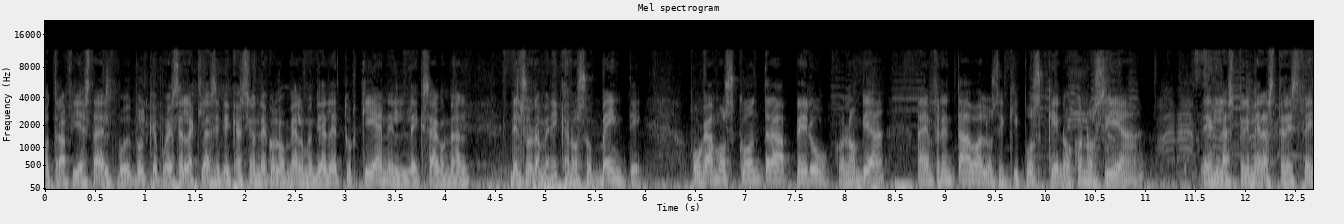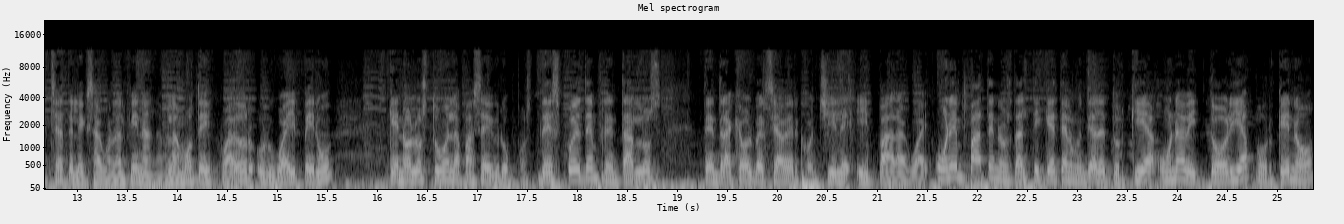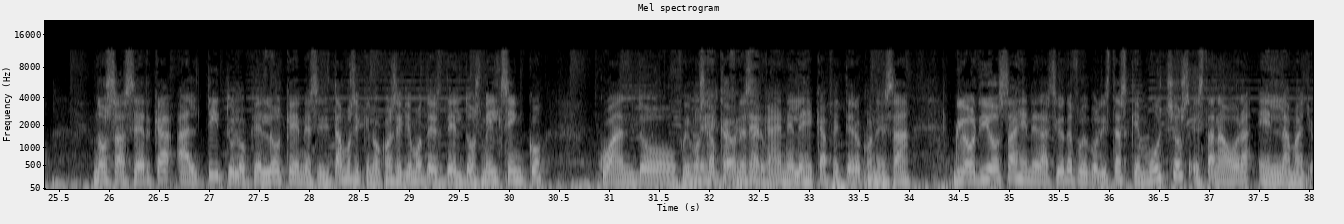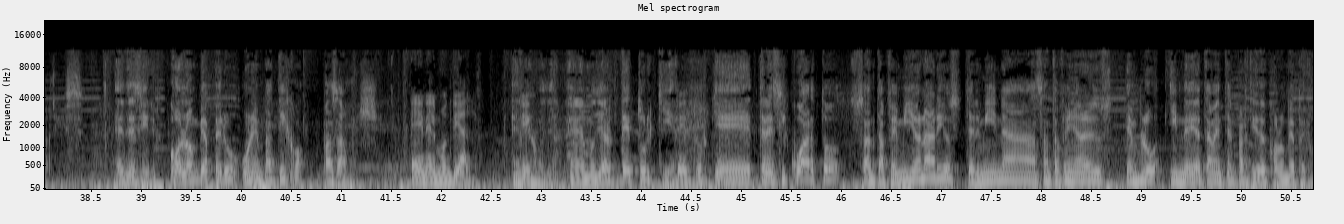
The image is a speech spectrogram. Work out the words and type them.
otra fiesta del fútbol que puede ser la clasificación de Colombia al Mundial de Turquía en el hexagonal del Suramericano Sub-20. Jugamos contra Perú. Colombia ha enfrentado a los equipos que no conocía en las primeras tres fechas del hexagonal final. Hablamos de Ecuador, Uruguay y Perú, que no los tuvo en la fase de grupos. Después de enfrentarlos tendrá que volverse a ver con Chile y Paraguay. Un empate nos da el tiquete al Mundial de Turquía, una victoria, ¿por qué no? Nos acerca al título, que es lo que necesitamos y que no conseguimos desde el 2005, cuando fuimos campeones acá en el eje cafetero con esa gloriosa generación de futbolistas que muchos están ahora en la mayores. Es decir, Colombia-Perú, un empatico, pasamos. En el Mundial. En el, mundial, en el Mundial de Turquía. De Turquía. Eh, tres y cuarto, Santa Fe Millonarios. Termina Santa Fe Millonarios en Blue. Inmediatamente el partido de Colombia-Perú.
